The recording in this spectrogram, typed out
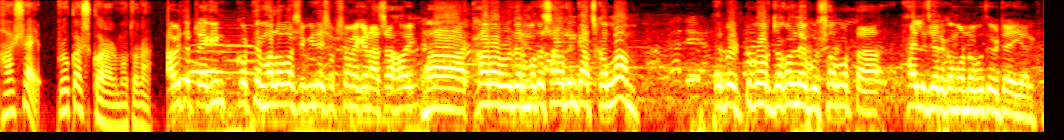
ভাষায় প্রকাশ করার মতো না। আমি তো ট্রেকিং করতে ভালোবাসি বিদেশ সবসময় এখানে আসা হয়। বা খাওয়ার রোদের মধ্যে সারাদিন কাজ করলাম এরপর একটু পর যখন লেবুর শরবতটা খাইলে যেরকম অনুভূতি ওইটাই আর কি।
